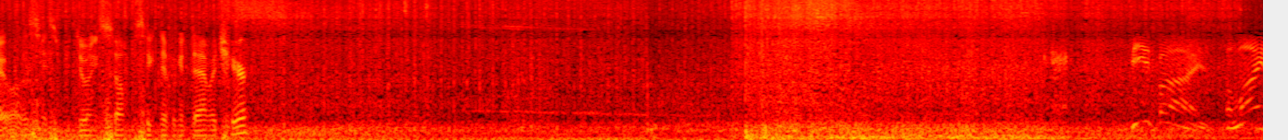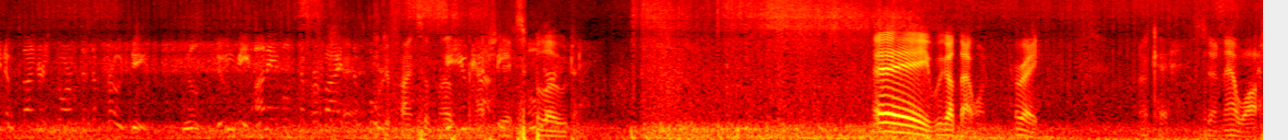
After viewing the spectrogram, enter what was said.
Okay, well this seems to be doing some significant damage here. Be advised, a line of thunderstorms is approaching. We'll soon be unable to provide Okay, support. need to find something Do else you that can actually copy? Over. explode. Hey, we got that one. Hooray. Okay, so now what?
